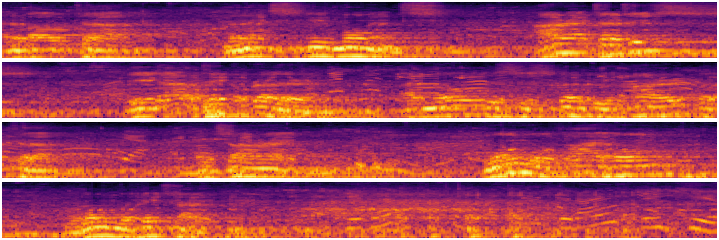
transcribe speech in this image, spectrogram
in about uh, the next few moments. All right, judges. You gotta pick a brother. I know this is gonna be hard, but uh, it's all right. One will fly home, one will hitchhike. I? Did I? Thank you.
